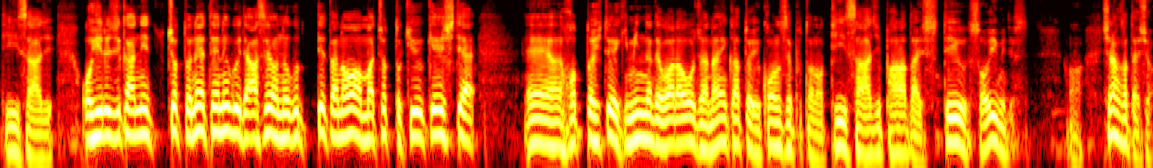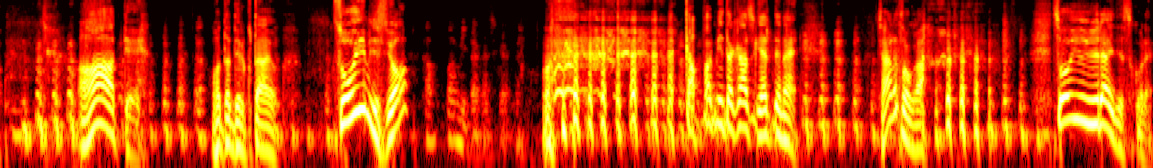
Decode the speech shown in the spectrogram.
T サージ。お昼時間にちょっとね手ぬぐいで汗を拭ってたのを、まあ、ちょっと休憩してえー、ほっと一息みんなで笑おうじゃないかというコンセプトの T サージパラダイスっていうそういう意味です。あ知らんかったでしょ。あーって渡ディレクターよ。そういう意味ですよ。カッパ見たかしかやってカッパ見たかしかやってない。チャラそうか。そういう由来ですこれ。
